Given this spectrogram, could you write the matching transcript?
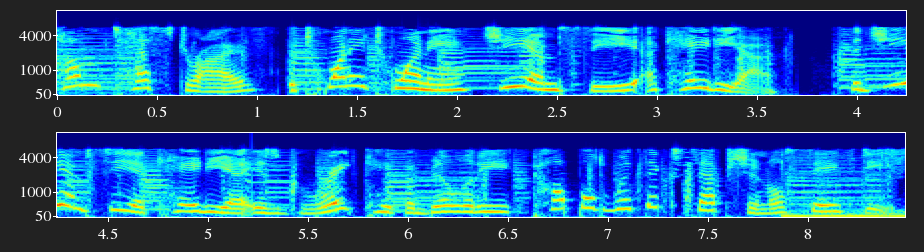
Come test drive the 2020 GMC Acadia. The GMC Acadia is great capability coupled with exceptional safety.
